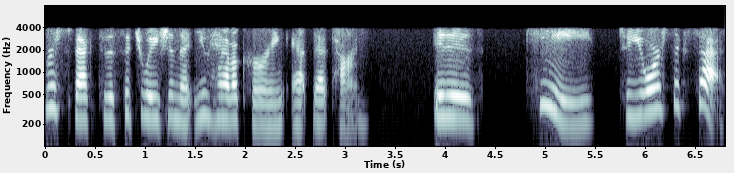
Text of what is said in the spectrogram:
respect to the situation that you have occurring at that time. It is key to your success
